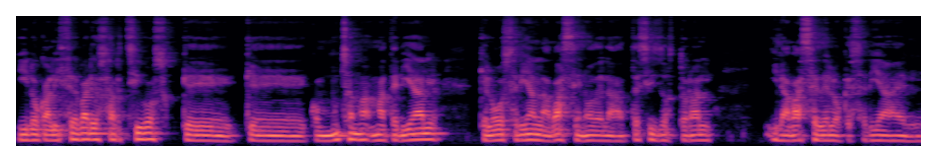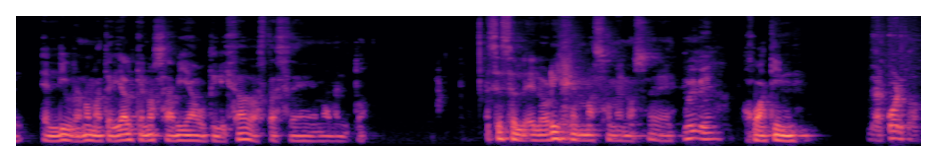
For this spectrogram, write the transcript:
y localicé varios archivos que, con mucho material que luego serían la base ¿no? de la tesis doctoral y la base de lo que sería el, libro, ¿no? Material que no se había utilizado hasta ese momento. Ese es el, origen, más o menos. Eh, Muy bien. Joaquín. De acuerdo.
